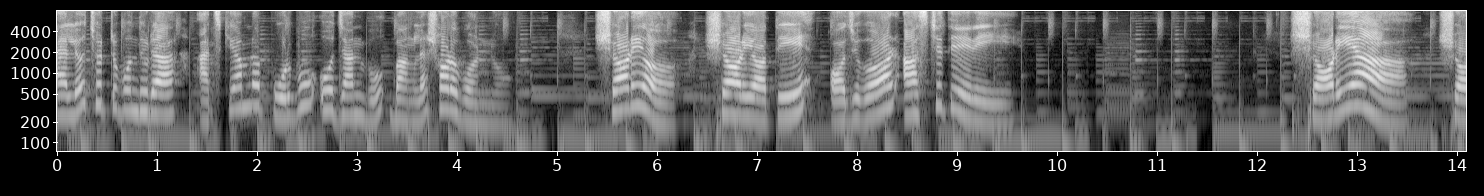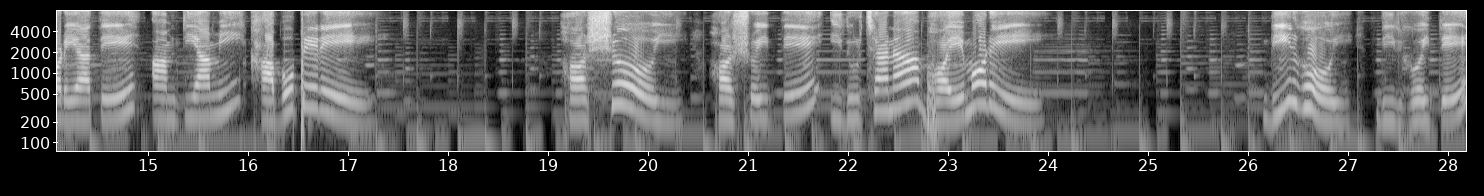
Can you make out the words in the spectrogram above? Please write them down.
হ্যালো ছোট্ট বন্ধুরা, আজকে আমরা পড়ব ও জানব বাংলা স্বরবর্ণ। স্বরে অ স্বরে অতে অজগর আসছে তেরে। স্বরে আতে আমটি আমি খাব পেরে। হর্ষই, হর্ষইতে ইঁদুর ছানা ভয়ে মরে। দীর্ঘই, দীর্ঘইতে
